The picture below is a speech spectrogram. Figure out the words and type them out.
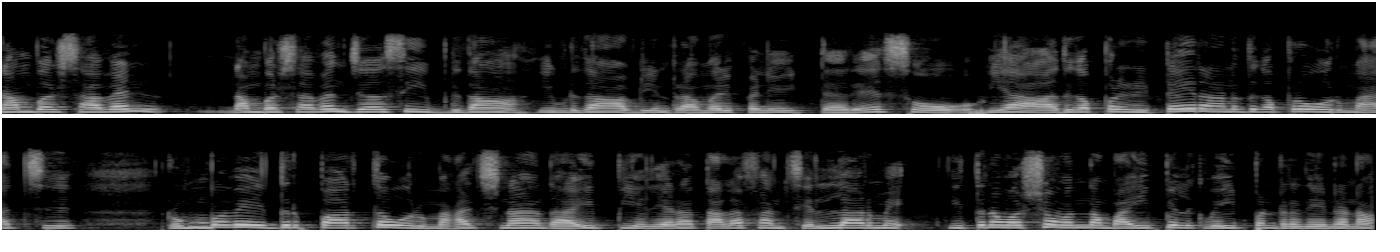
number seven number seven jersey இப்படி தான் இப்படி தான் அப்படின்ற மாதிரி பண்ணி விட்டாரு. ஸோ யா அதுக்கப்புறம் ரிட்டையர் ஆனதுக்கப்புறம் ஒரு மேட்ச்சு ரொம்பவே எதிர்பார்த்த ஒரு மேட்ச்னா அந்த ஐபிஎல் ஏன்னா தலை ஃபேன்ஸ் எல்லாருமே இத்தனை வருஷம் வந்து நம்ம ஐபிஎலுக்கு வெயிட் பண்ணுறது என்னென்னா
